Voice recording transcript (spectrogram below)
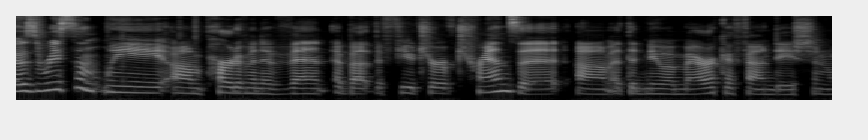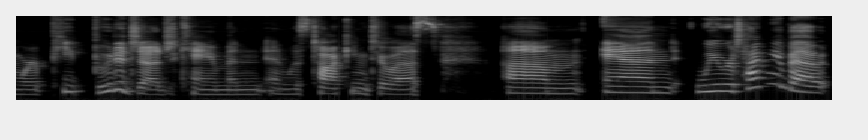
I was recently um, part of an event about the future of transit um, at the New America Foundation, where Pete Buttigieg came and, and was talking to us. Um, and we were talking about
